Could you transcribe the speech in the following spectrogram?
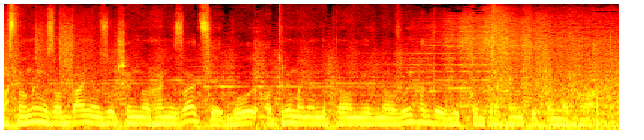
Основним завданням злочинної організації були отримання неправомірної вигоди від контрагентів енергоатому.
